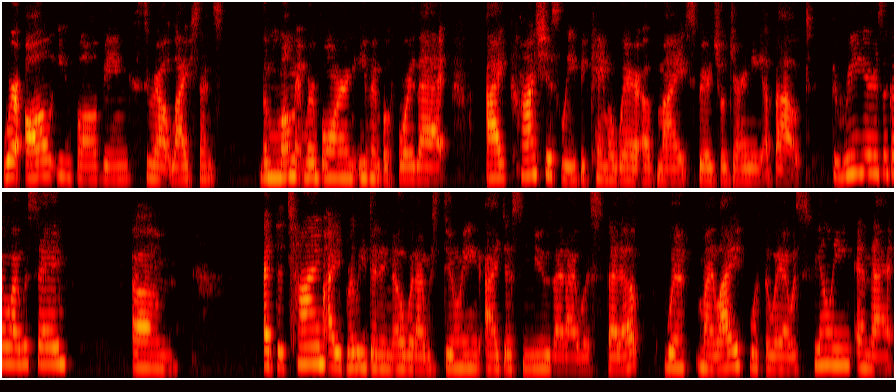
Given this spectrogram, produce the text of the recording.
we're all evolving throughout life since the moment we're born, even before that. I consciously became aware of my spiritual journey about three years ago, I would say. Um, at the time, I really didn't know what I was doing. I just knew that I was fed up with my life, with the way I was feeling, and that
